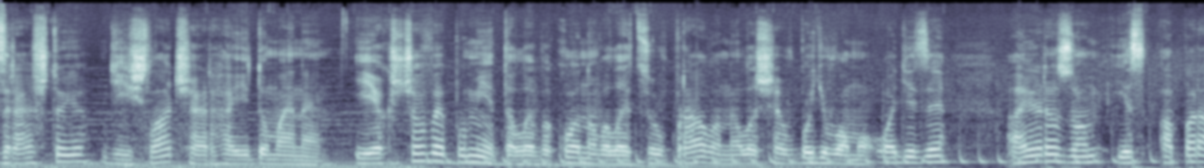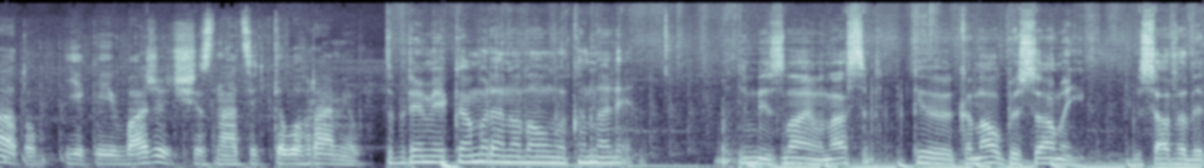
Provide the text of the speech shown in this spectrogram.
Зрештою, дійшла черга і до мене. І якщо ви помітили, виконували цю вправу не лише в бойовому одязі, а й разом із апаратом, який важить 16 кілограмів. Це прямі камера на новому каналі. Не знаю, у нас канал. Сатади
